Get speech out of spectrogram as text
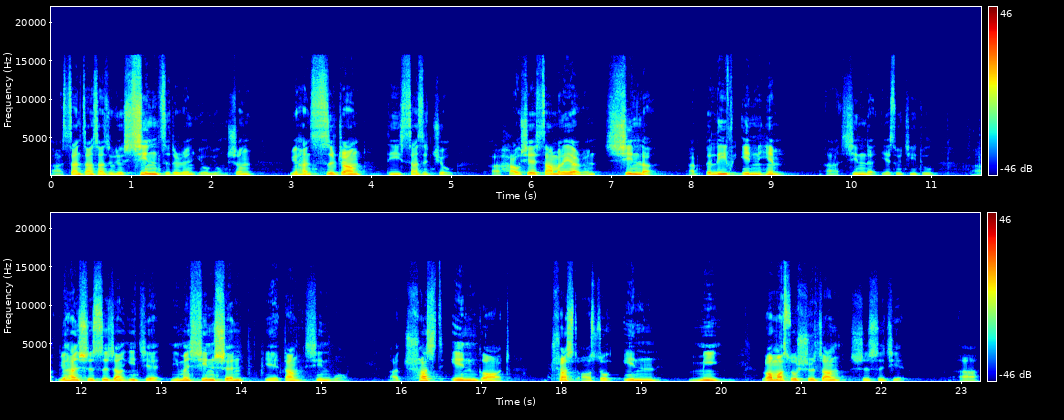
啊，三章三十六，信子的人有永生。约翰四章第三十九，啊，好些撒玛利亚人信了啊，believe in him，啊，信了耶稣基督。啊，约翰十四章一节，你们信神也当信我。啊，trust in God。Trust also in me，罗马书十章十四节，啊，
